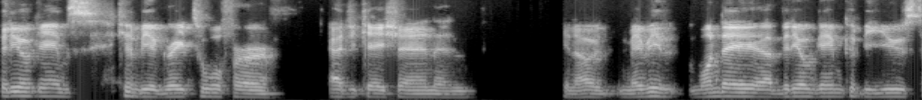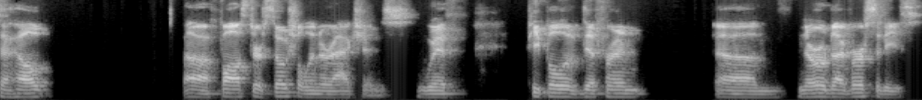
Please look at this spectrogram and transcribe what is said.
Video games can be a great tool for education and you know maybe one day a video game could be used to help uh, foster social interactions with people of different um, neurodiversities.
